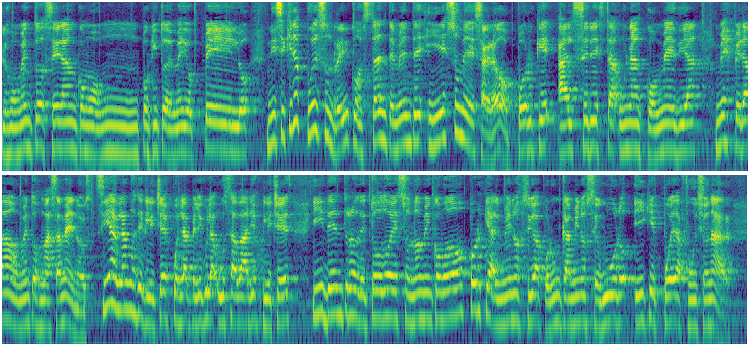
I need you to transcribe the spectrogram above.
Los momentos eran como un poquito de medio pelo. Ni siquiera pude sonreír constantemente y eso me desagradó porque al ser esta una comedia me esperaba momentos más a menos. Si hablamos de clichés, pues la película usa varios clichés y dentro de todo eso no me incomodó porque al menos iba por un camino seguro y que pueda funcionar.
